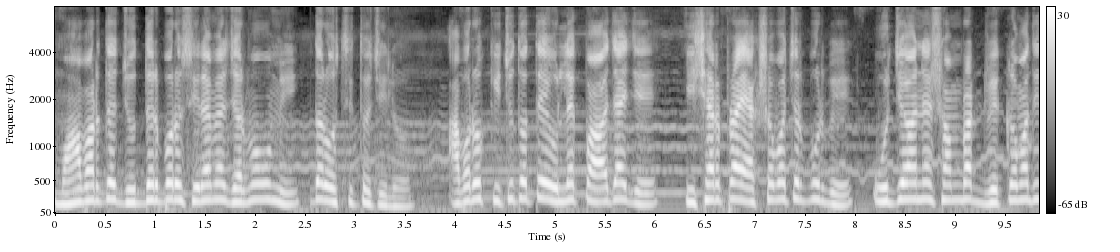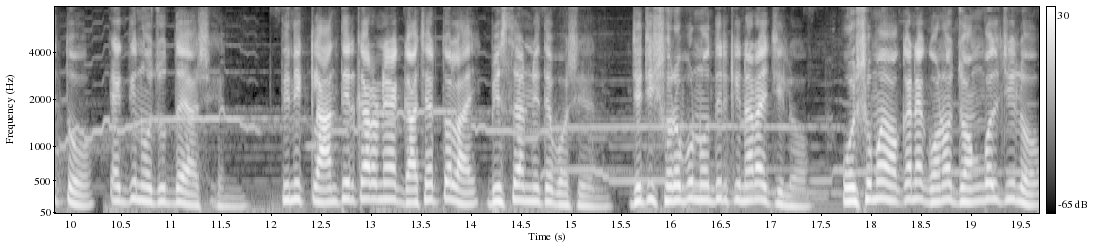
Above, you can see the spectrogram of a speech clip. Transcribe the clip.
মহাভারতের যুদ্ধের পরও শ্রীরামের জন্মভূমি তার অস্তিত্ব ছিল। আবারও কিছু তথ্যে উল্লেখ পাওয়া যায় যে, ঈশার প্রায় একশো বছর পূর্বে উজ্জয়নের সম্রাট বিক্রমাদিত্য একদিন অযোধ্যায় আসেন। তিনি ক্লান্তির কারণে এক গাছের তলায় বিশ্রাম নিতে বসেন, যেটি সরবু নদীর কিনারায় ছিল। ওই সময় ওখানে ঘন জঙ্গল ছিল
